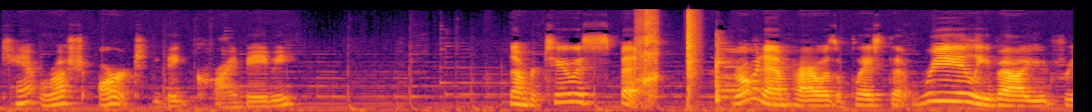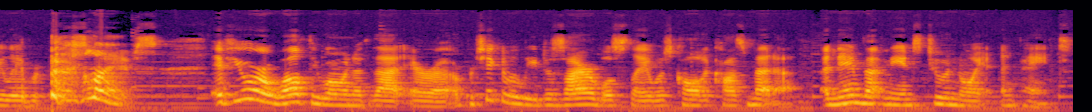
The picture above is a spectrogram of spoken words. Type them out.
Can't rush art, you big crybaby. Number two is spit. The Roman Empire was a place that really valued free labor slaves. If you were a wealthy woman of that era, a particularly desirable slave was called a cosmeta, a name that means to anoint and paint.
